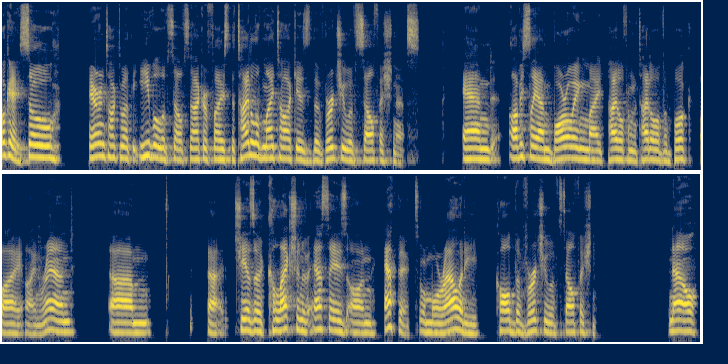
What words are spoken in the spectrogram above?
Okay, so Yaron talked about the evil of self sacrifice. The title of my talk is The Virtue of Selfishness. And obviously, I'm borrowing my title from the title of a book by Ayn Rand. Um, uh, she has a collection of essays on ethics or morality called The Virtue of Selfishness. Now,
